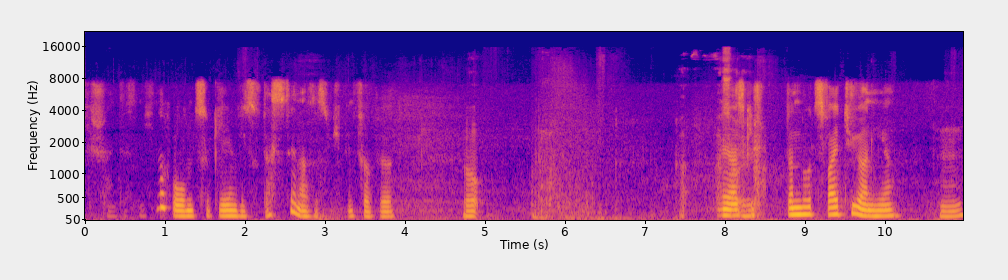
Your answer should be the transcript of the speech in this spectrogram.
Hier scheint es nicht nach oben zu gehen. Wieso das denn? Also ich bin verwirrt. Oh. Ach ja, es gibt dann nur zwei Türen hier. hm.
